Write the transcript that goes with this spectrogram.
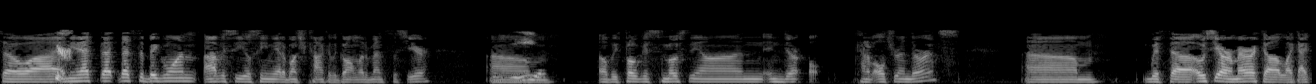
So uh, I mean that that that's the big one. Obviously, you'll see me at a bunch of Conquer the Gauntlet events this year. Um, I'll be focused mostly on endur- kind of ultra endurance. Um, with uh, OCR America, like I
